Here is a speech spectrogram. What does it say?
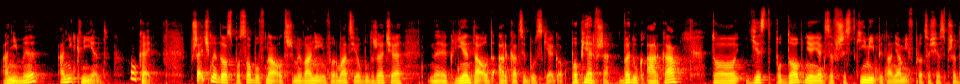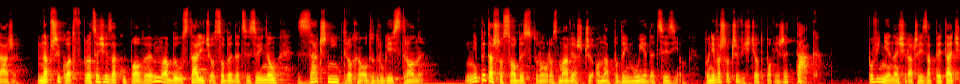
ani my, ani klient. Ok. Przejdźmy do sposobów na otrzymywanie informacji o budżecie e, klienta od Arka Cybulskiego. Po pierwsze, według Arka to jest podobnie jak ze wszystkimi pytaniami w procesie sprzedaży. Na przykład w procesie zakupowym, aby ustalić osobę decyzyjną, zacznij trochę od drugiej strony. Nie pytasz osoby, z którą rozmawiasz, czy ona podejmuje decyzję, ponieważ oczywiście odpowie, że tak. Powinieneś raczej zapytać,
